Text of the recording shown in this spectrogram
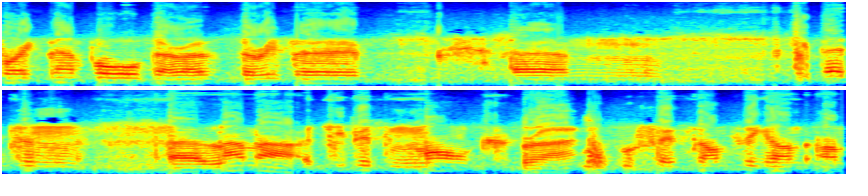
for example, there are there is a um, Tibetan uh, Lama, a Tibetan monk, Right. who says something on, on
